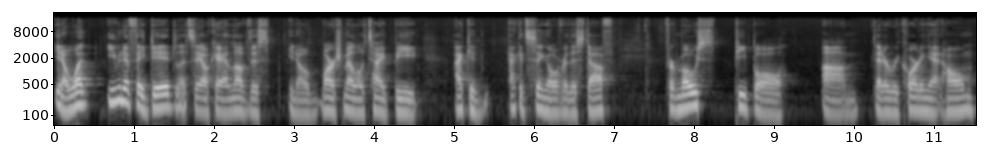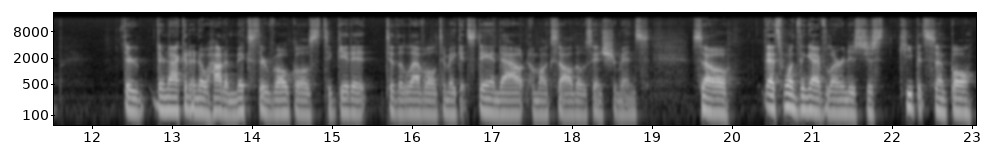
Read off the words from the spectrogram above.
You know, what even if they did, let's say, okay, I love this you know Marshmello type beat i could i could sing over this stuff for most people um, that are recording at home they're they're not going to know how to mix their vocals to get it to the level to make it stand out amongst all those instruments. So that's one thing i've learned is just keep it simple.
